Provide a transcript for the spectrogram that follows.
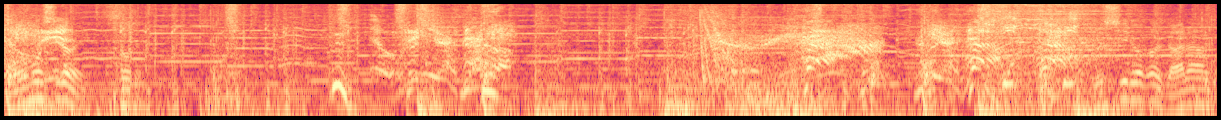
ト面白い。それ後ろがガラ空き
